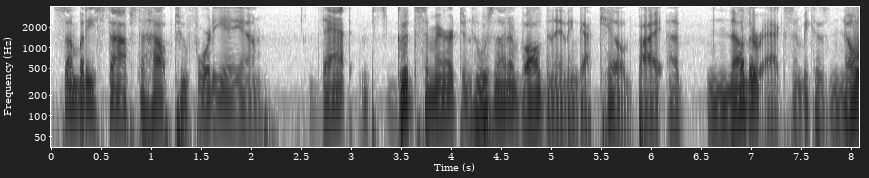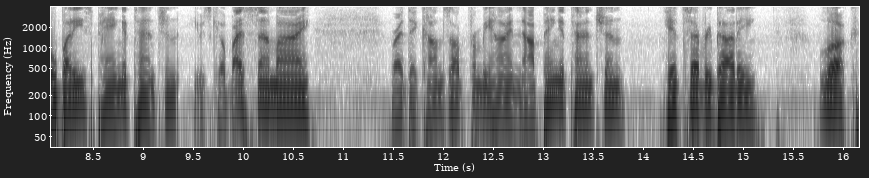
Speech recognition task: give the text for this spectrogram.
Somebody stops to help. 2:40 a.m. That good Samaritan, who was not involved in anything, got killed by another accident because nobody's paying attention. He was killed by a semi. Right, that comes up from behind, not paying attention hits everybody. Look,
